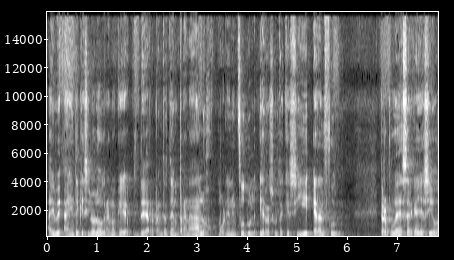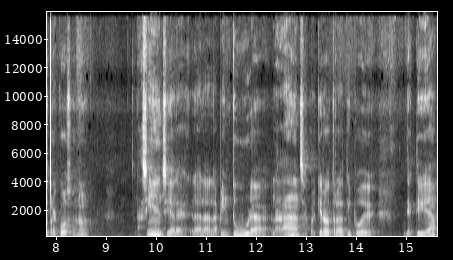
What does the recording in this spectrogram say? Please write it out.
hay, hay, gente que sí lo logra, ¿no? Que de repente temprana los ponen en fútbol y resulta que sí era el fútbol. Pero puede ser que haya sido otra cosa, ¿no? la ciencia, la, la, pintura, la danza, cualquier otro tipo de, de, actividad.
